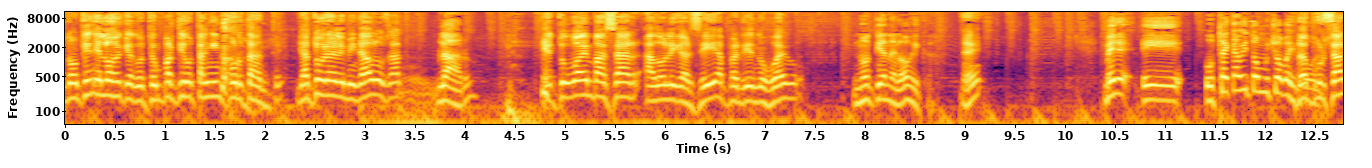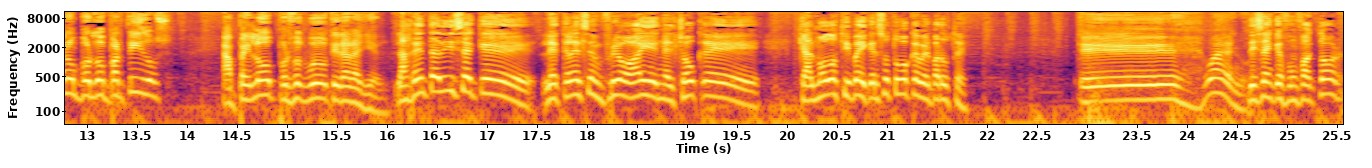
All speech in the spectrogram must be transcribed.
no tiene lógica que usted un partido tan importante, ya tuvieron eliminado los datos. Claro. Que tú vas a envasar a Dolly García perdiendo un juego. No tiene lógica. ¿Eh? Mire, y usted que ha visto mucho béisbol. Lo expulsaron por dos partidos, apeló, por eso pudo tirar ayer. La gente dice que Leclerc se enfrió ahí en el show que, que armó Dusty Baker. ¿Eso tuvo que ver para usted? Eh, bueno. Dicen que fue un factor.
